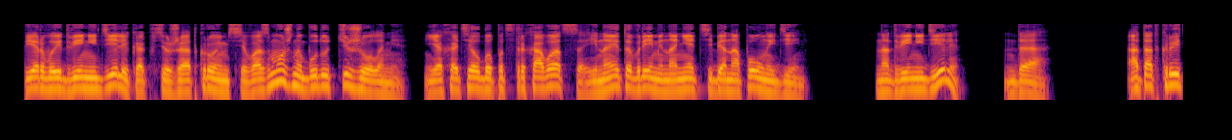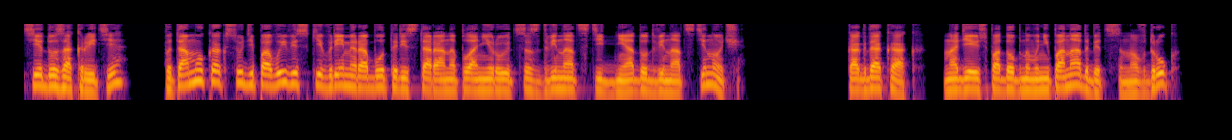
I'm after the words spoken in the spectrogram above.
Первые две недели, как все же откроемся, возможно, будут тяжелыми. Я хотел бы подстраховаться и на это время нанять тебя на полный день. На две недели? Да. От открытия до закрытия? Потому как, судя по вывеске, время работы ресторана планируется с 12 дня до 12 ночи. Когда как? Надеюсь, подобного не понадобится, но вдруг...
